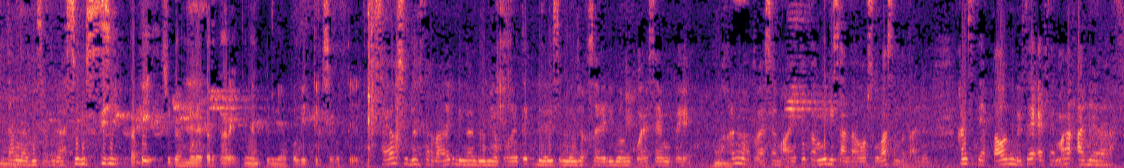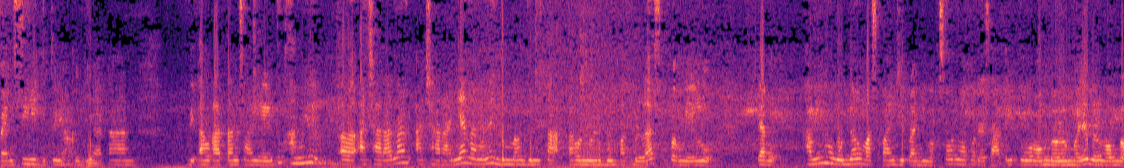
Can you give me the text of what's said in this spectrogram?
kita nggak bisa berasumsi. Tapi sudah mulai tertarik dengan dunia politik seperti itu. saya sudah tertarik dengan dunia politik dari semenjak saya di bangku SMP. Hmm. Bahkan waktu SMA itu kami di Santa Ursula sempat ada. Kan setiap tahun biasanya SMA ada pensi gitu ya kegiatan. Di angkatan saya itu kami eh, acaranya acaranya namanya Gembang Genta tahun 2014 pemilu. Yang kami mengundang Mas Panji Pragiwaksono pada saat itu. Lomba-lombanya adalah lomba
